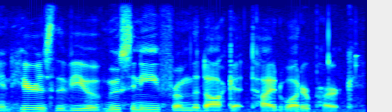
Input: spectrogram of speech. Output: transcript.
And here is the view of Moosonee from the dock at Tidewater Park.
